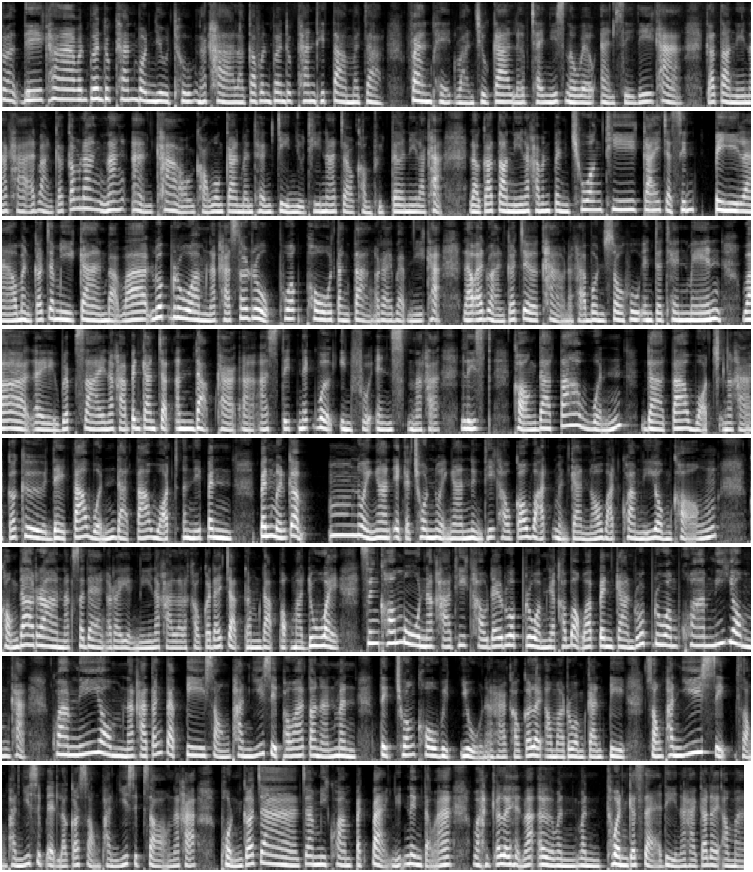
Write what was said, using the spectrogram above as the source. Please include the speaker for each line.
Speaker 1: สวัสดีค่ะเพื่อนๆทุกท่านบน YouTube นะคะ แล้วก็เพื่อนๆทุกท่านที่ตามมาจากแฟนเพจหวานชูการเลิฟ Chinese Novel and Series ค่ะ ก็ตอนนี้นะคะแอดหวานก็กำลังนั่งอ่านข่าวของวงการบันเทิงจีนอยู่ที่หน้าจอคอมพิวเตอร์นี่แหละค่ะ แล้วก็ตอนนี้นะคะมันเป็นช่วงที่ใกล้จะสิ้น ปีแล้วมันก็จะมีการแบบว่ารวบรวมนะคะ สรุปพวกโพลต่างๆ อะไรแบบนี้ค่ะ แล้วแอดวานก็เจอข่าวนะคะบน Sohu Entertainment ว่าไอ้เว็บไซต์นะคะ เป็นการจัดอันดับค่ะอ่า Artist Network Influence นะคะ list ของ Data หวน Data Watch นะคะ ก็คือ Data หวน Data Watch อันนี้เป็นเป็นเหมือนกับ หน่วยงานเอกชนหน่วยงานหนึ่งที่เขาก็วัดเหมือนกันเนาะวัดความนิยมของของดารานักแสดงอะไรอย่างนี้นะคะ แล้วเขาก็ได้จัดลำดับออกมาด้วย ซึ่งข้อมูลนะคะที่เขาได้รวบรวมเนี่ยเขาบอกว่าเป็นการรวบรวมความนิยมค่ะ ความนิยมนะคะ ตั้งแต่ปี 2020 เพราะว่าตอนนั้นมันติดช่วงโควิดอยู่นะคะเขาก็เลยเอามารวมกันปี 2020 2021 แล้วก็ 2022 นะคะ ผลก็จะจะมีีความแปลกๆนิดนึง แต่ว่าหวานก็เลยเห็นว่าเออมันมันทวนกระแสดีนะคะ ก็เลยเอามา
